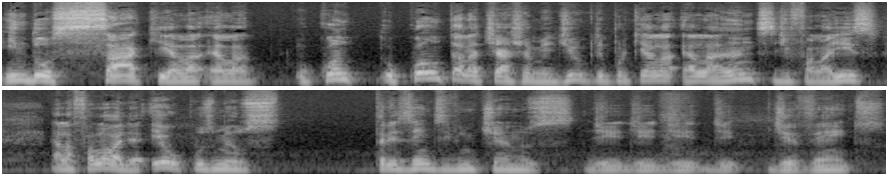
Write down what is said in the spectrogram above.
endossar que ela, ela o, quanto, o quanto ela te acha medíocre, porque ela, ela antes de falar isso, ela fala, olha, eu com os meus 320 anos de, de, de, de, de eventos,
